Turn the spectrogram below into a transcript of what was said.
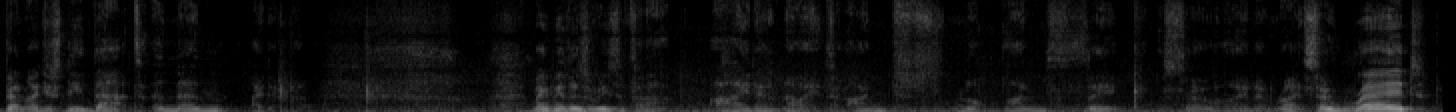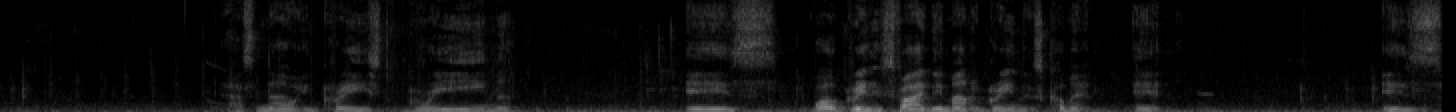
don't I just need that and then. I don't know. Maybe there's a reason for that. I don't know it. I'm just not. I'm thick, so I don't. Right. So red has now increased. Green is well. Green is fine. The amount of green that's coming in is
